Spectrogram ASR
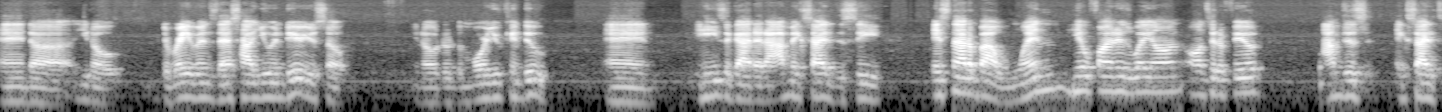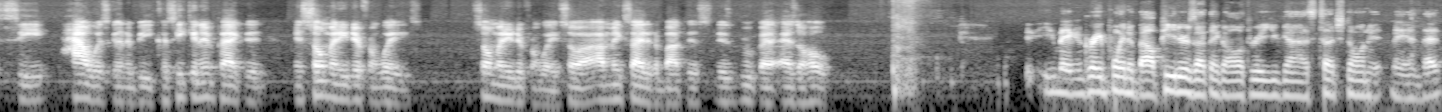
And uh, you know, the Ravens, that's how you endear yourself. You know, the, the more you can do. And he's a guy that I'm excited to see. It's not about when he'll find his way on onto the field. I'm just excited to see how it's going to be because he can impact it in so many different ways, so many different ways. So I'm excited about this this group as a whole. You make a great point about Peters. I think all three of you guys touched on it, man. That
